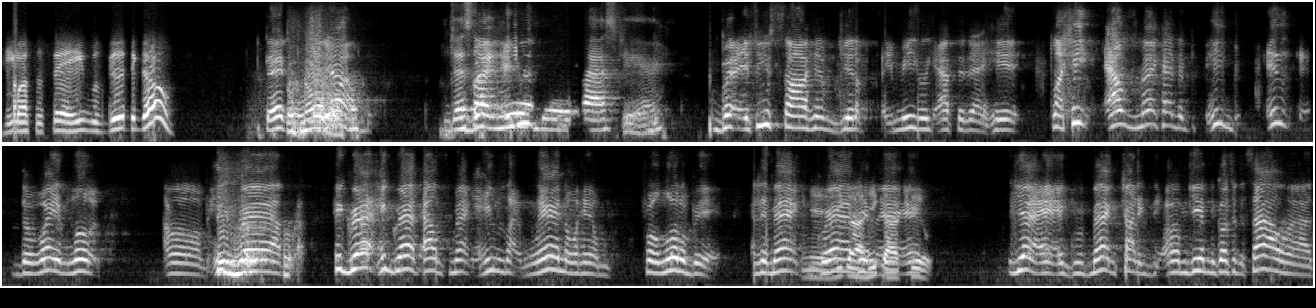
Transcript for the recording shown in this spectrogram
he must have said he was good to go. That, But no- yeah, Just But like it Nia was- did last year. but if you saw him get up immediately after that hit, like he Alex Mack had to he in the way it looked, um, he he grabbed looked- he grabbed he grabbed Alex Mack and he was like laying on him for a little bit, and then Mack Yeah, he grabbed got him he got and, and- Yeah, and Mack tried to um get him to go to the sideline.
